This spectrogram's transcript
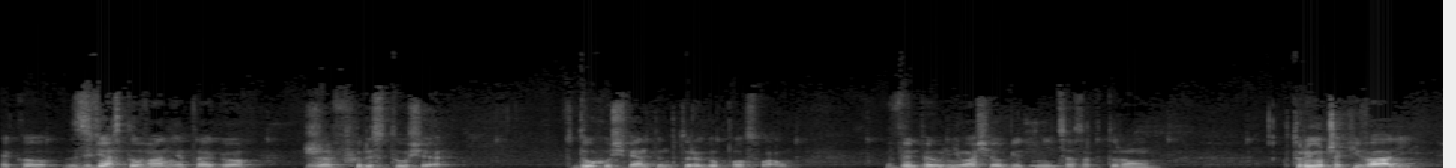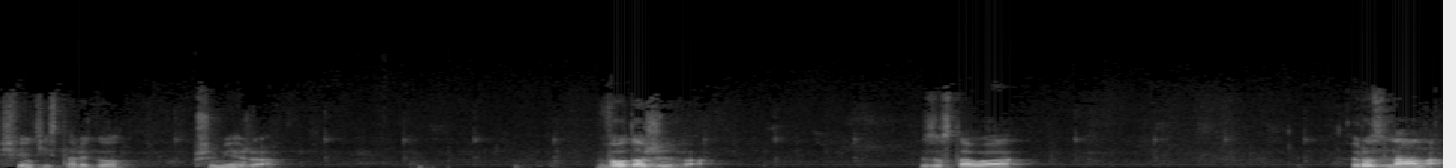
jako zwiastowanie tego, że w Chrystusie, w Duchu Świętym, którego posłał, wypełniła się obietnica, za którą, której oczekiwali święci Starego Przymierza. Woda żywa została rozlana.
